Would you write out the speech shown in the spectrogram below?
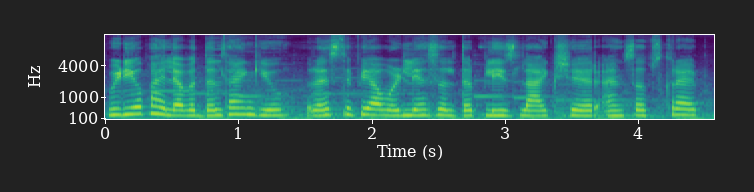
व्हिडिओ पाहिल्याबद्दल थँक्यू रेसिपी आवडली असेल तर please like share and subscribe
